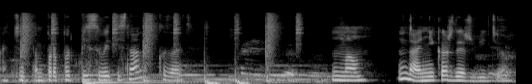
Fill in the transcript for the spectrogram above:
А что там про подписывайтесь надо сказать? Ну, да, не каждое же видео.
